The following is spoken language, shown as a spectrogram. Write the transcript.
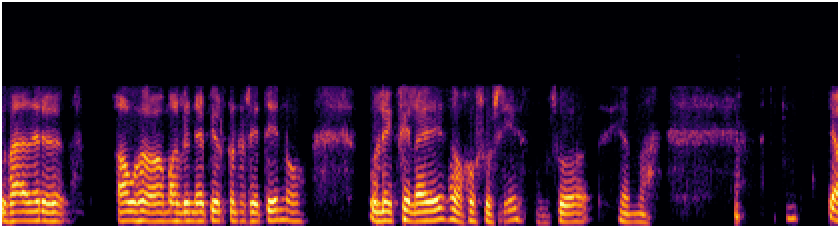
það eru áhuga á malunni Björgunarsveitin og, og leikfélagið á Hósúsi og svo hérna já,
